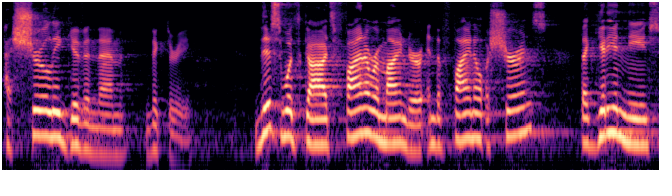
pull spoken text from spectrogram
has surely given them victory. This was God's final reminder and the final assurance that Gideon needs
